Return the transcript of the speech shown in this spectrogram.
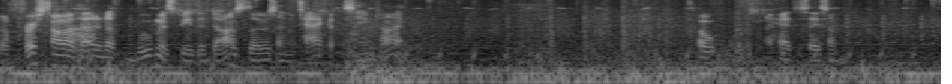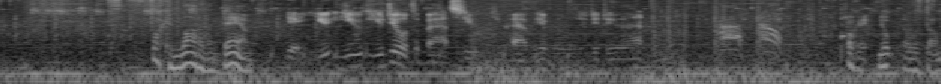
The first time I've had enough movement speed to dodge those and attack at the same time. Oh, I had to say something. Fucking lot of them, damn. Yeah, you you you deal with the bats. You you have the ability to do that. Okay, nope, that was dumb.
